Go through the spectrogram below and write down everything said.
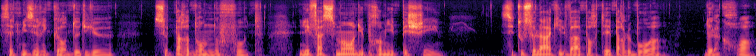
cette miséricorde de Dieu, ce pardon de nos fautes, l'effacement du premier péché. C'est tout cela qu'il va apporter par le bois de la croix,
